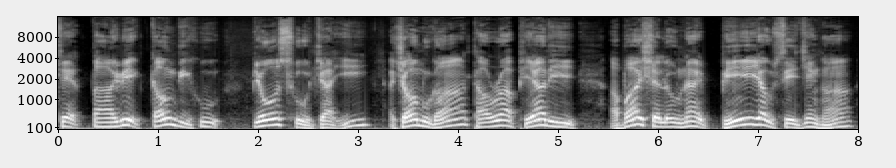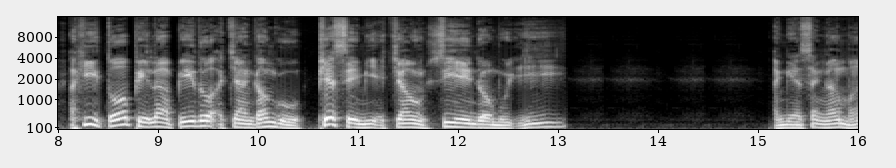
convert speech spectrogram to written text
ထက်သာ၍ကောင်းသည်ဟု ပြောဆိုကြ၏အကြောင်းမူကားသာရဖျားသည် အဘရှလုံ၌ဘေးရောက်စေခြင်းဟာအဟိတောဖေလပေးသောအကြံကောင်းကိုဖျက်စေမိအကြောင်းစီရင်တော်မူ၏အငယ်15မှ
